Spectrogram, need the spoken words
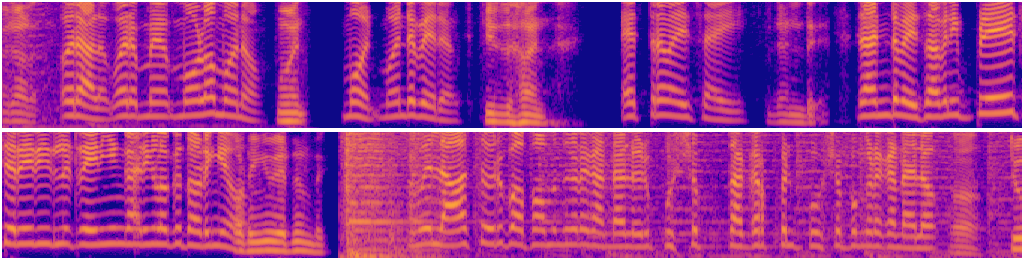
ഒരാൾ. ഒരാൾ. ഒരു- മേ- മോളോ മോനോ? മോൻ. മോൻ മോന്റെ പേര്? ഇസ്ഹാൻ. എത്ര വയസ്സായി? രണ്ട്. രണ്ട് വയസ്സ്. അവൻ ഇപ്പഴേ ചെറിയ രീതിയിൽ ട്രെയിനിങ്ങും കാര്യങ്ങളൊക്കെ തുടങ്ങിയോ? തുടങ്ങി വരുന്നുണ്ട്. ലാസ്റ്റ് ഒരു പെർഫോമൻസ് കൂടെ കണ്ടാലോ? ഒരു പുഷപ്പ് തകർപ്പൻ പുഷപ്പും കൂടെ കണ്ടാലോ? Two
